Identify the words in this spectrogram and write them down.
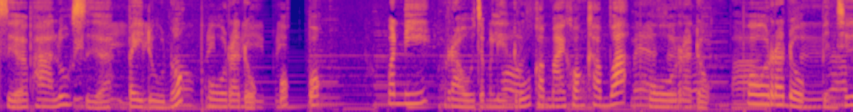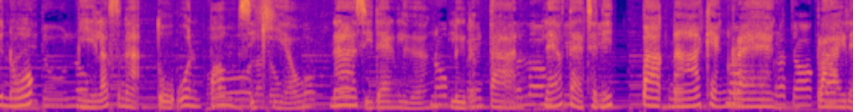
เสือพาลูกเสือไปดูนกโพระดกปกปกวันนี้เราจะมาเรียนรู้ความหมายของคำว่าโพระดก โพระดกเป็นชื่อนก มีลักษณะตัวอ้วนป้อมสีเขียว หน้าสีแดงเหลืองหรือน้ำตาล แล้วแต่ชนิด ปากหนาแข็งแรง ปลายแหล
